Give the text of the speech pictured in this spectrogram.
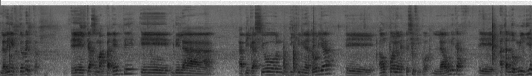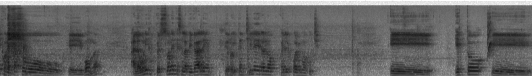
la ley antiterrorista. Es el caso más patente eh, de la aplicación discriminatoria eh, a un pueblo en específico. La única, eh, hasta el 2010 con el caso Bomba, a las únicas personas que se le aplicaba la ley terrorista en Chile era, el pueblo mapuche. Eh, esto, eh,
